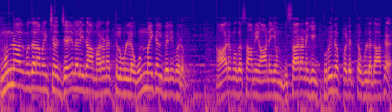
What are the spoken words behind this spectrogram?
முன்னாள் முதலமைச்சர் ஜெயலலிதா மரணத்தில் உள்ள உண்மைகள் வெளிவரும். ஆறுமுகசாமி ஆணையம் விசாரணையை துரிதப்படுத்த உள்ளதாக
